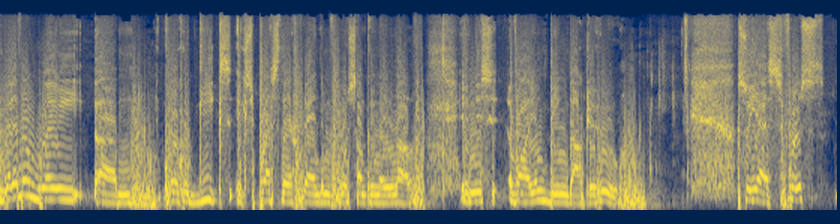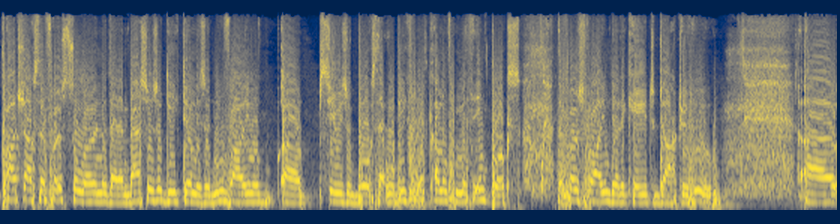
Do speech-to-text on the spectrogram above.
whatever way um, quote unquote geeks express their fandom for something they love. In this volume, being Doctor Who. So yes, first Podshock's the first to learn that Ambassadors of Geekdom is a new volume of uh, series of books that will be forthcoming from Myth Inc. Books. The first volume dedicated to Doctor Who. Uh,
